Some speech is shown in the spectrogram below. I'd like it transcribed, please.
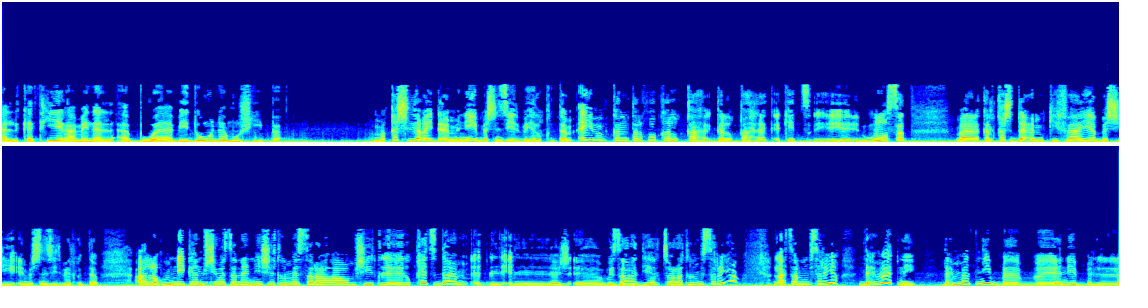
الكثير من الأبواب دون مجيب. ما بقاش اللي غيدعمني باش نزيد به القدام. أي باب كنطرقو كنلقاه كنلقاه موصد ما كنلقاش دعم كفاية باش باش نزيد به القدام الوغ ملي كنمشي مثلا مشيت لمصر ومشيت لقيت دعم الوزاره ديال التراث المصرية. الآثار المصرية دعمتني دعمتني ب يعني بال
